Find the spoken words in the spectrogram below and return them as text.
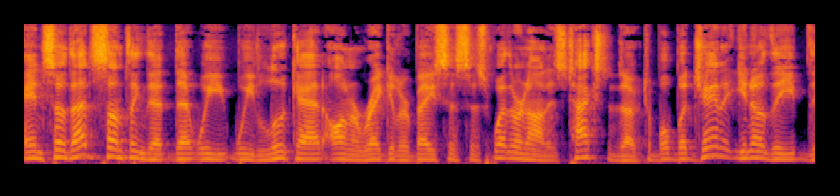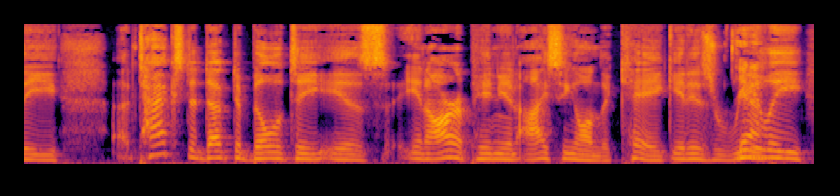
And so that's something that, that we, we look at on a regular basis is whether or not it's tax deductible. But Janet, you know, the, the uh, tax deductibility is, in our opinion, icing on the cake. It is really yeah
